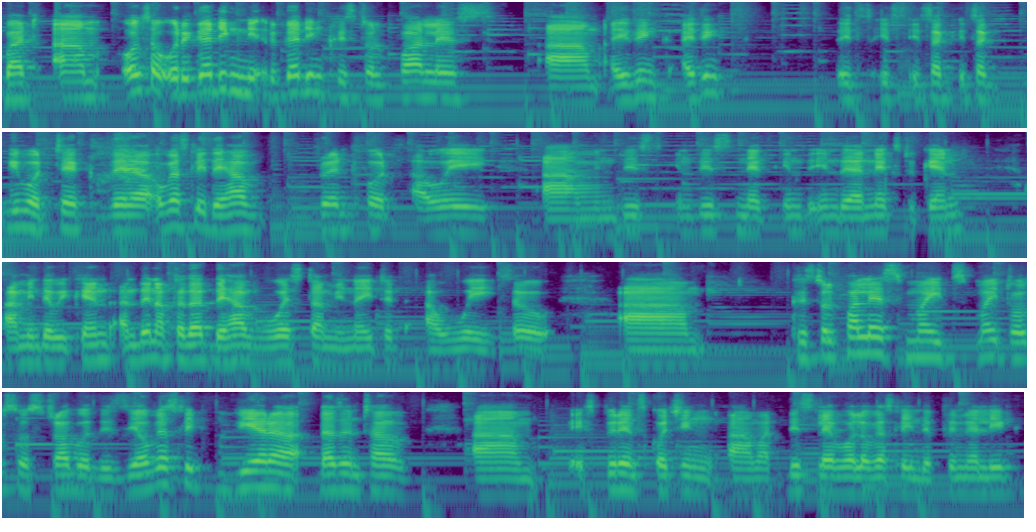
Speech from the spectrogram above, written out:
But um, also regarding regarding Crystal Palace, um, I think I think it's it's it's a it's a give or take there. Obviously, they have Brentford away um, in this in this next in the, in their next weekend. Um, in the weekend, and then after that they have West Ham United away. So um, Crystal Palace might might also struggle this year. Obviously, Vieira doesn't have um, experience coaching um, at this level. Obviously, in the Premier League,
